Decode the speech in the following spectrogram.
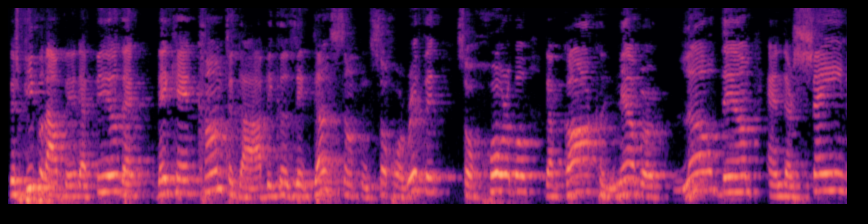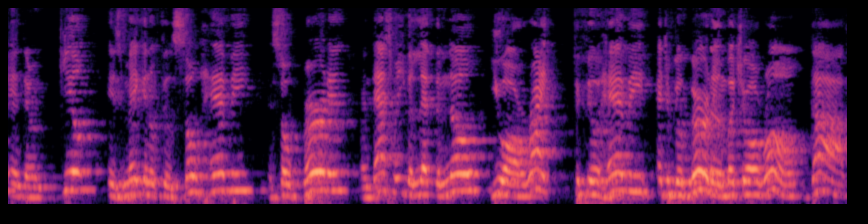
There's people out there that feel that they can't come to God because they've done something so horrific, so horrible, that God could never love them, and their shame and their guilt is making them feel so heavy and so burdened. And that's when you can let them know you are right to feel heavy and to feel burdened, but you're wrong. God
